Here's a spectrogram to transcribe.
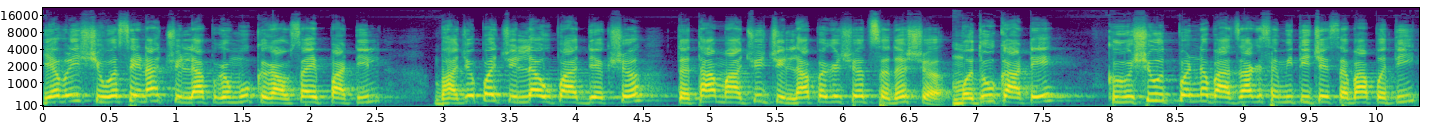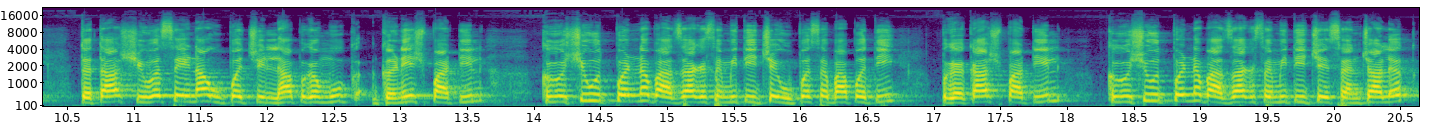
यावेळी शिवसेना जिल्हा प्रमुख रावसाहेब पाटील भाजप जिल्हा उपाध्यक्ष तथा माजी जिल्हा परिषद सदस्य मधु काटे कृषी उत्पन्न बाजार समितीचे सभापती तथा शिवसेना उपजिल्हा प्रमुख गणेश पाटील कृषी उत्पन्न बाजार समितीचे उपसभापती प्रकाश पाटील कृषी उत्पन्न बाजार समितीचे संचालक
